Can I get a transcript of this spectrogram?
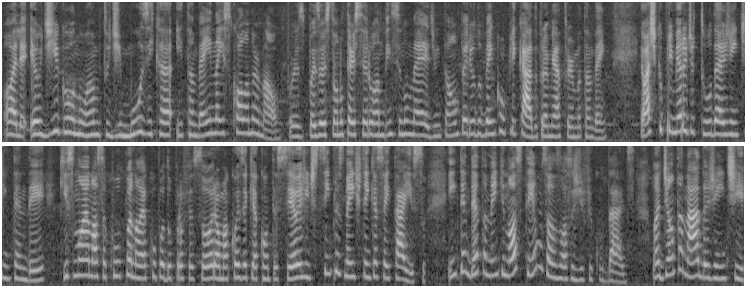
Olha, eu digo no âmbito de música e também na escola normal, pois eu estou no terceiro ano do ensino médio, então é um período bem complicado para minha turma também. Eu acho que o primeiro de tudo é a gente entender que isso não é nossa culpa, não é culpa do professor, é uma coisa que aconteceu e a gente simplesmente tem que aceitar isso. E entender também que nós temos as nossas dificuldades. Não adianta nada a gente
